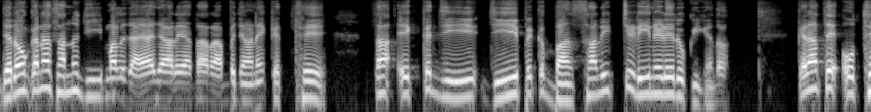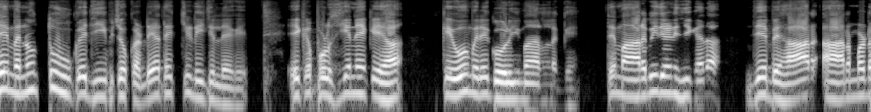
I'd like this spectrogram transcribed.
ਜਦੋਂ ਕਹਿੰਦਾ, ਸਾਨੂੰ ਜੀਪ ਮਾ ਲਿਜਾਇਆ ਜਾ ਰਿਹਾ ਤਾਂ ਰੱਬ ਜਾਣੇ ਕਿੱਥੇ? ਤਾਂ ਇੱਕ ਜੀ, ਜੀਪ ਇੱਕ ਬਾਂਸਾਂ ਦੀ ਝਿੜੀ ਨੇੜੇ ਰੁਕੀ ਕਹਿੰਦਾ। ਕਹਿੰਦਾ, ਤੇ ਉੱਥੇ ਮੈਨੂੰ ਧੂ ਕੇ ਜੀਪ ਚੋਂ ਕੱਢਿਆ ਤੇ ਝਿੜੀ ਚ ਲੈ ਗਏ। ਇੱਕ ਪੁਲਿਸੀਏ ਨੇ ਕਿਹਾ ਕਿ ਉਹ ਮੇਰੇ ਗੋਲੀ ਮਾਰਨ ਲੱਗੇ ਤੇ ਮਾਰ ਵੀ ਦੇਣੀ ਸੀ ਕਹਿੰਦਾ। ਜੇ ਬਿਹਾਰ ਆਰਮਡ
